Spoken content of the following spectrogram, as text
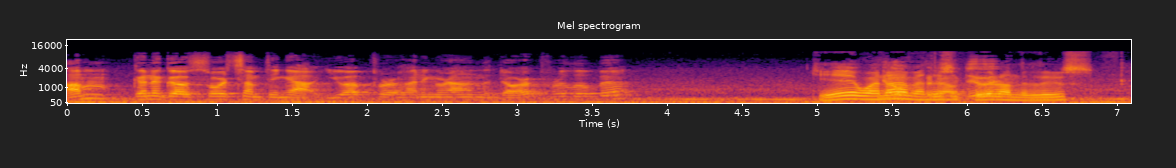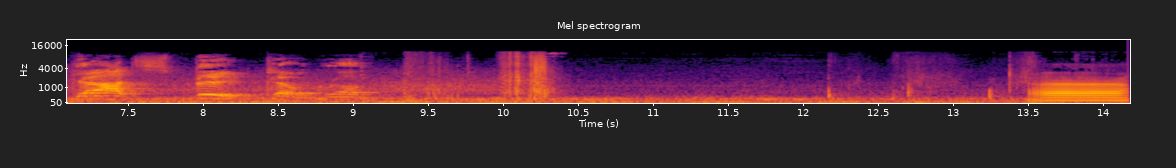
I'm gonna go sort something out. You up for hunting around in the dark for a little bit? Yeah, why not, Nope, man? There's I'll a do clear on the loose. Godspeed, Pilgrim. Uh,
